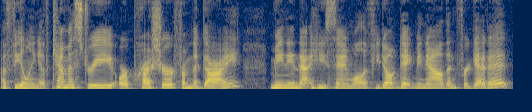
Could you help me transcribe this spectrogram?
a feeling of chemistry or pressure from the guy, meaning that he's saying, Well, if you don't date me now, then forget it.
